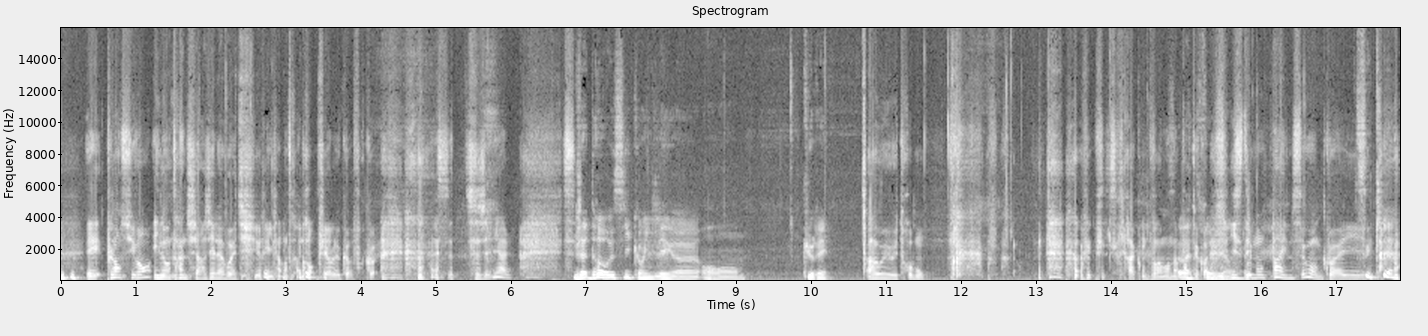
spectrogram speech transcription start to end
Et plan suivant, il est en train de charger la voiture, il est en train de remplir le coffre quoi. c'est génial. J'adore aussi quand il est euh, en curé. Ah oui oui trop bon. Ce qu'il raconte vraiment n'importe quoi. il se démonte pas une seconde quoi. Il, C'est clair.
